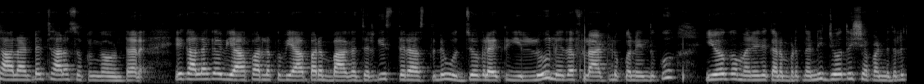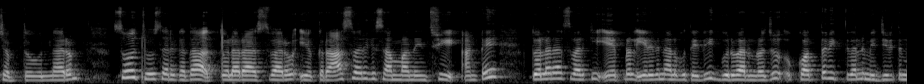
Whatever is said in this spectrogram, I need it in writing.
చాలా అంటే చాలా సుఖంగా ఉంటారు. ఇక అలాగే వ్యాపారులకు వ్యాపారం బాగా జరిగి స్థిరాస్తులు ఉద్యోగులు అయితే ఇల్లు లేదా ఫ్లాట్లు చేసేందుకు యోగం అనేది కనబడుతుంది జ్యోతిష్య పండితులు చెప్తూ ఉన్నారు. సో చూశారు కదా తులరాశి వారు. ఈ యొక్క రాశి వారికి సంబంధించి అంటే తులరాశి వారికి ఏప్రిల్ ఇరవై నాలుగు తేదీ గురువారం రోజు కొత్త వ్యక్తి వల్ల మీ జీవితం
